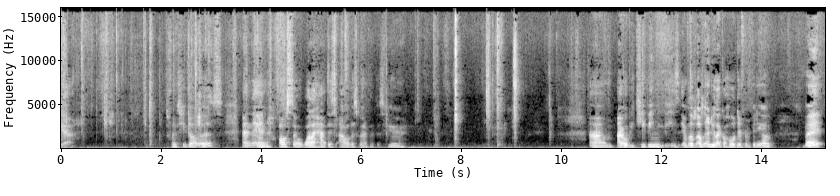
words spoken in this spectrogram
Yeah. $20. And then also, while I have this out, let's go ahead and put this here. Um, I will be keeping these envelopes. I was going to do like a whole different video, but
